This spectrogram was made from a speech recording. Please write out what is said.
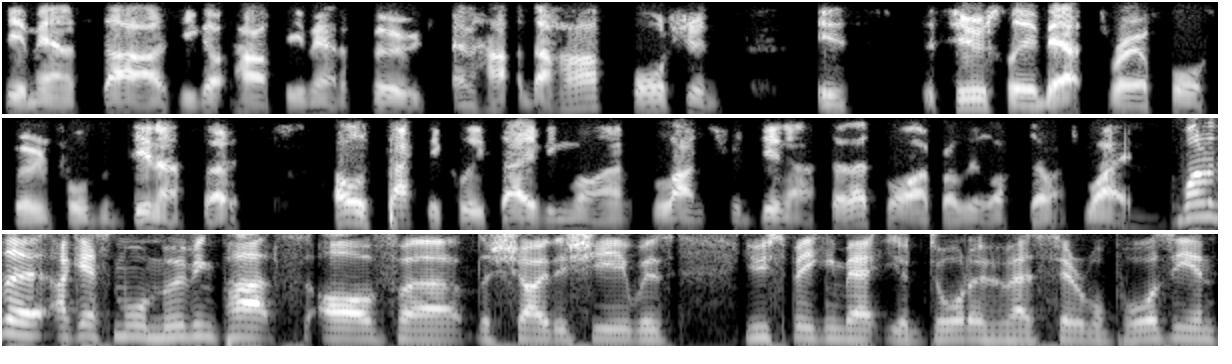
the amount of stars, you got half the amount of food, and ha- the half portion is seriously about three or four spoonfuls of dinner. So I was practically saving my lunch for dinner. So that's why I probably lost so much weight. One of the, I guess, more moving parts of uh, the show this year was you speaking about your daughter who has cerebral palsy, and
